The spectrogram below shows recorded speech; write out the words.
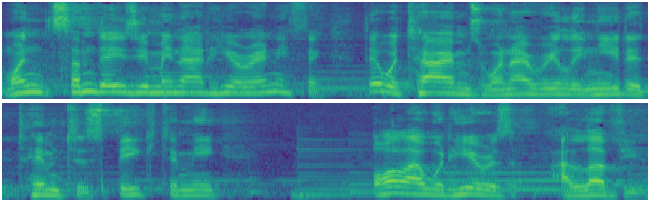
One, some days you may not hear anything. There were times when I really needed Him to speak to me. All I would hear is, I love you.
